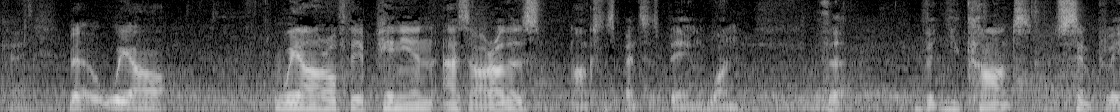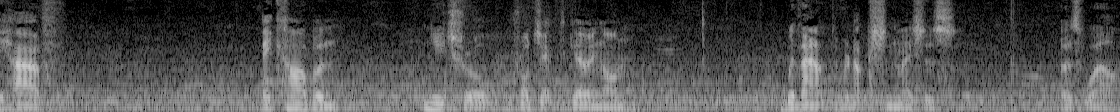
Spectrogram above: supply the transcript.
Okay. But we are we are of the opinion, as are others, Marks and Spencers being one, that that you can't simply have a carbon neutral project going on without the reduction measures as well.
